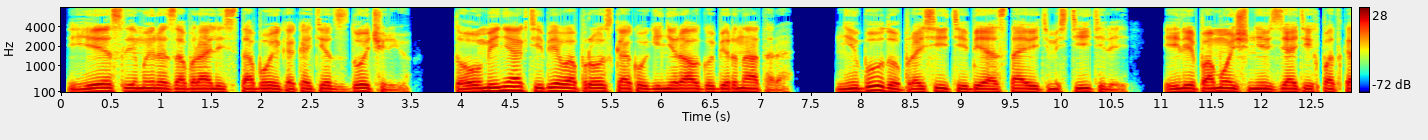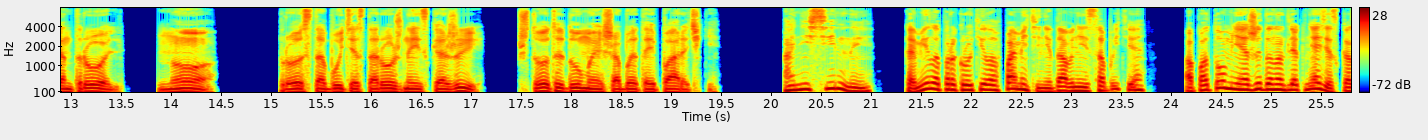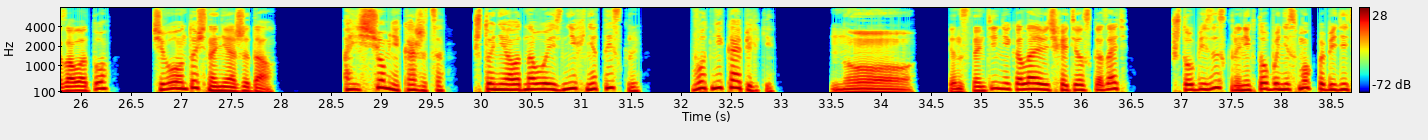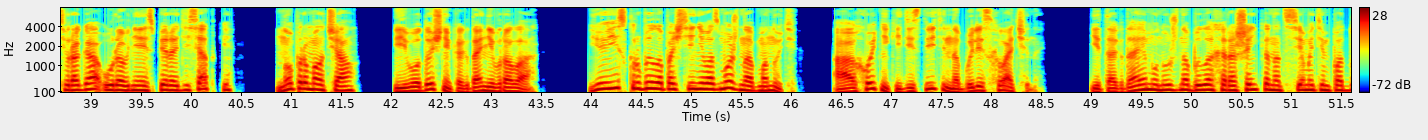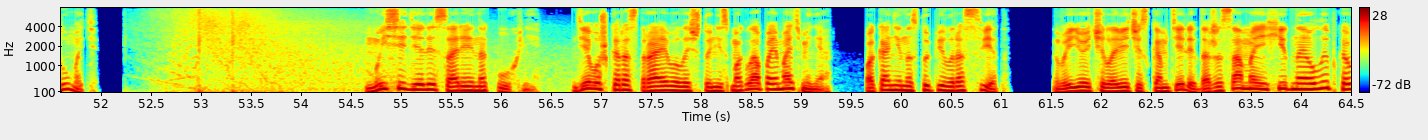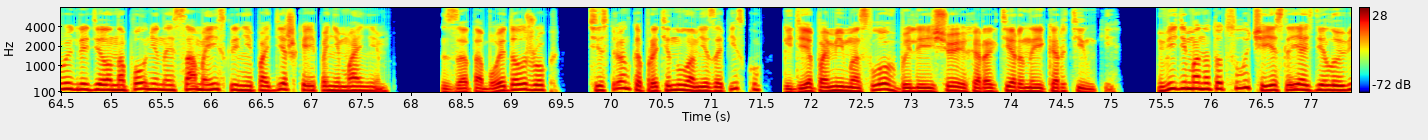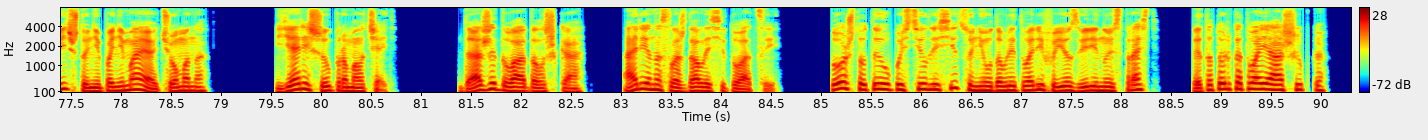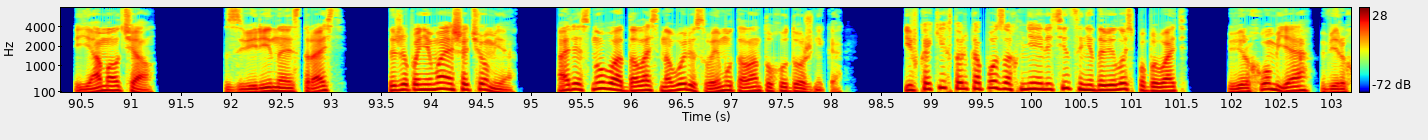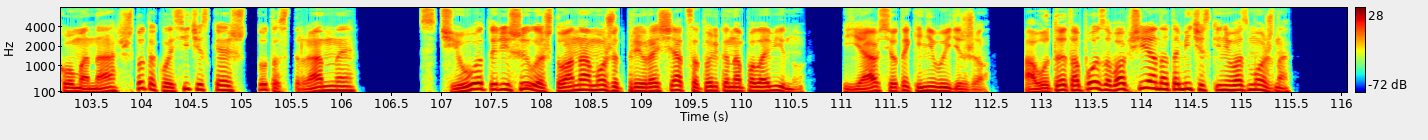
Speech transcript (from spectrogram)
Если мы разобрались с тобой как отец с дочерью, то у меня к тебе вопрос как у генерал-губернатора. Не буду просить тебе оставить мстителей или помочь мне взять их под контроль. Но просто будь осторожна и скажи, что ты думаешь об этой парочке? Они сильные. Камила прокрутила в памяти недавние события, а потом неожиданно для князя сказала то, чего он точно не ожидал. А еще мне кажется, что ни у одного из них нет искры. Вот ни капельки. Но... Константин Николаевич хотел сказать, что без искры никто бы не смог победить врага уровня эспера десятки, но промолчал. Его дочь никогда не врала. Ее искру было почти невозможно обмануть, а охотники действительно были схвачены. И тогда ему нужно было хорошенько над всем этим подумать. Мы сидели с Арией на кухне. Девушка расстраивалась, что не смогла поймать меня, пока не наступил рассвет. В ее человеческом теле даже самая ехидная улыбка выглядела наполненной самой искренней поддержкой и пониманием. «За тобой должок», Сестренка протянула мне записку, где помимо слов были еще и характерные картинки. Видимо, на тот случай, если я сделаю вид, что не понимаю, о чем она. Я решил промолчать. Даже два должка. Ария наслаждалась ситуацией. То, что ты упустил лисицу, не удовлетворив ее звериную страсть, это только твоя ошибка. Я молчал. Звериная страсть? Ты же понимаешь, о чем я. Ария снова отдалась на волю своему таланту художника. И в каких только позах мне и лисице не довелось побывать. Верхом я, верхом она, что-то классическое, что-то странное. С чего ты решила, что она может превращаться только наполовину? Я все-таки не выдержал. А вот эта поза вообще анатомически невозможна.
